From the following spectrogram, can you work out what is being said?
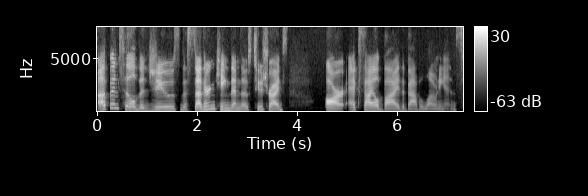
up until the Jews, the southern kingdom, those two tribes, are exiled by the Babylonians.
